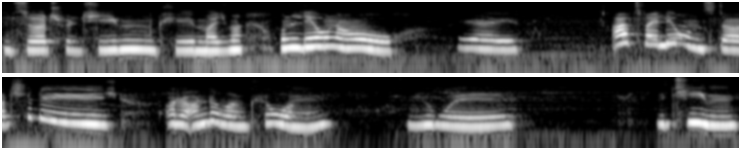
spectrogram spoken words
ein Search für Team. Okay, manchmal. Und Leon auch. Yay. Ah, zwei Leons da. Chillig. Oh, der andere war ein Klon. Lul. Wie Team.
